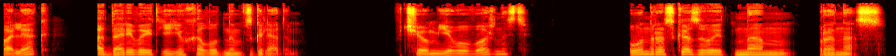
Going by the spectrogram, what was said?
Поляк одаривает ее холодным взглядом. В чем его важность? Он рассказывает нам про нас,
